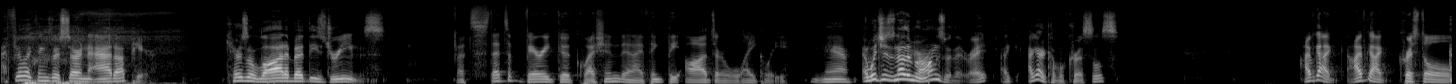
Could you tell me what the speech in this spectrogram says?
I feel like things are starting to add up here. Cares a lot about these dreams. That's that's a very good question, and I think the odds are likely. Yeah. And which is nothing wrongs with it, right? Like I got a couple crystals. I've got I've got crystal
